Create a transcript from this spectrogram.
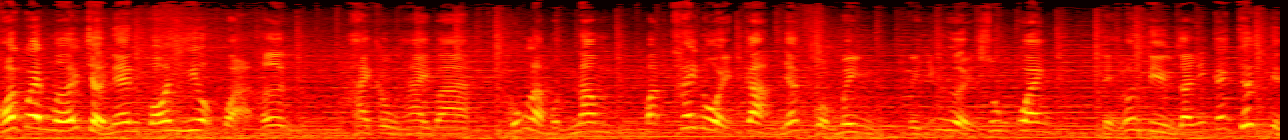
thói quen mới trở nên có hiệu quả hơn. 2023 cũng là một năm bạn thay đổi cảm nhận của mình về những người xung quanh để luôn tìm ra những cách thức để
